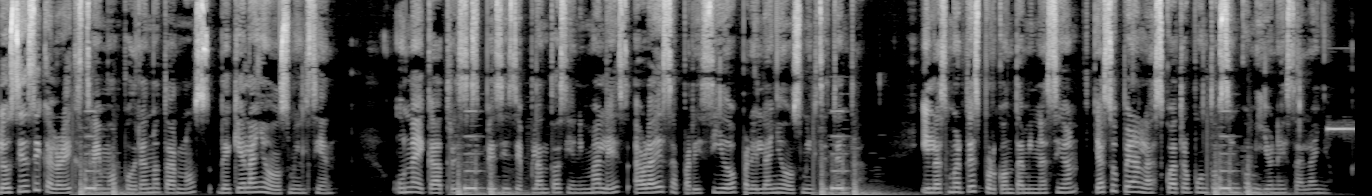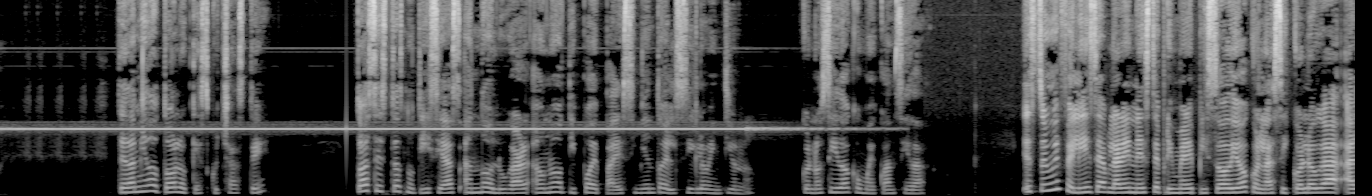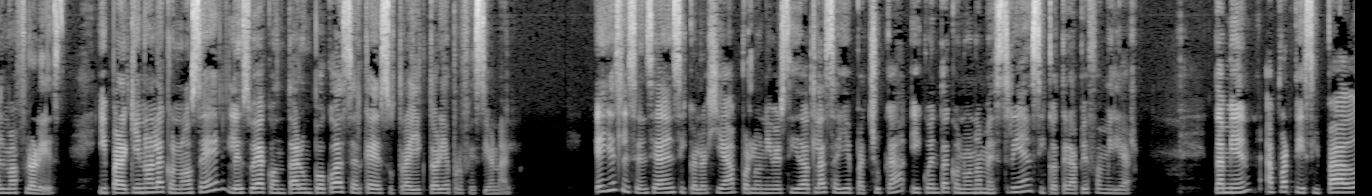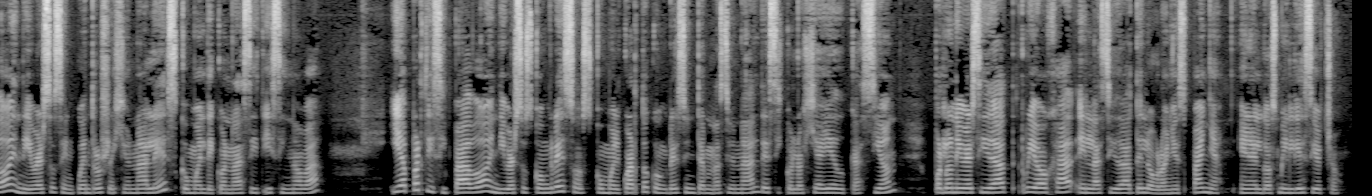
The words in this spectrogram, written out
Los días de calor extremo podrían matarnos de aquí al año 2100. Una de cada tres especies de plantas y animales habrá desaparecido para el año 2070, y las muertes por contaminación ya superan las 4.5 millones al año. ¿Te da miedo todo lo que escuchaste? Todas estas noticias han dado lugar a un nuevo tipo de padecimiento del siglo XXI, conocido como ecoansiedad. Estoy muy feliz de hablar en este primer episodio con la psicóloga Alma Flores, y para quien no la conoce, les voy a contar un poco acerca de su trayectoria profesional. Ella es licenciada en psicología por la Universidad La Salle Pachuca y cuenta con una maestría en psicoterapia familiar. También ha participado en diversos encuentros regionales como el de CONACIT y SINOVA y ha participado en diversos congresos como el Cuarto Congreso Internacional de Psicología y Educación por la Universidad Rioja en la ciudad de Logroño, España, en el 2018.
